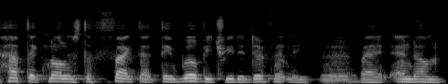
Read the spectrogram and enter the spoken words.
have to acknowledge the fact that they will be treated differently, mm-hmm. right? And um,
